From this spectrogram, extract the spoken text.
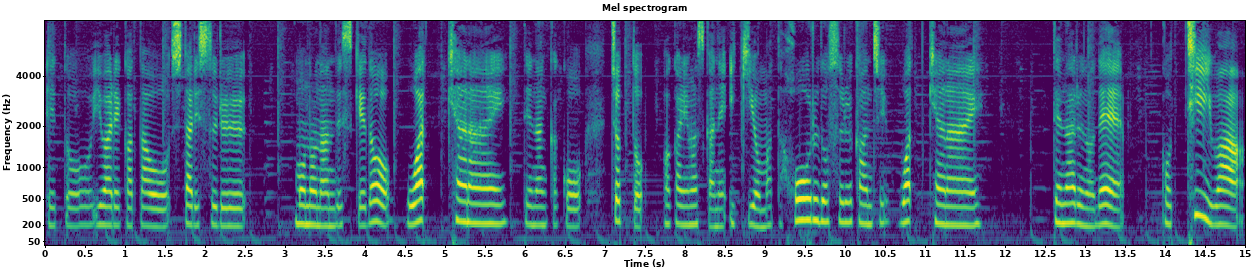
えっと、言われ方をしたりするものなんですけど What can I? ってなんかこうちょっと分かりますかね？息をまたホールドする感じ What can I? ってなるのでこう t は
